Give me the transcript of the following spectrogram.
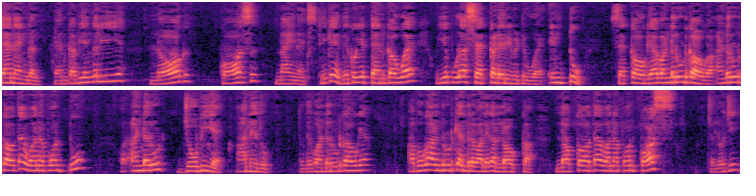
टेन एंगल टेन का भी एंगल यही है लॉग कॉस नाइन एक्स ठीक है? देखो ये टेन का हुआ है, ये पूरा सेक का डेरिवेटिव हुआ है इन टू सेक का हो गया, अब अंडर रूट का होगा। अंडर रूट का होता है वन अपॉन टू और अंडर रूट जो भी है, आने दो। तो देखो अंडर रूट का हो गया। अब होगा अंडर रूट के अंदर वाले का लॉग का। लॉग का होता है वन अपॉन कॉस चलो जी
